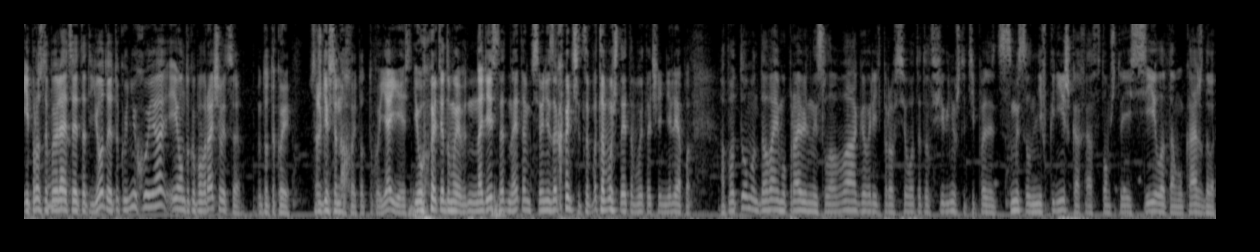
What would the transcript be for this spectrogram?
И просто появляется этот Йода, я такой, нихуя, и он такой поворачивается, и тот такой, сожги все нахуй, тот такой, я есть. И уходит, я думаю, надеюсь, на, этом все не закончится, потому что это будет очень нелепо. А потом он давай ему правильные слова говорить про всю вот эту фигню, что типа смысл не в книжках, а в том, что есть сила там у каждого.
